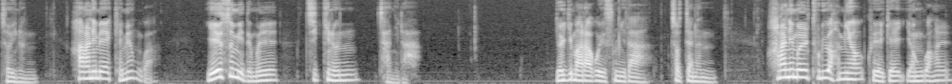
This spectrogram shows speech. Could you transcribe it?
저희는 하나님의 계명과 예수 믿음을 지키는 자니라. 여기 말하고 있습니다. 첫째는 하나님을 두려워하며 그에게 영광을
